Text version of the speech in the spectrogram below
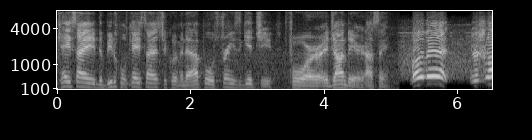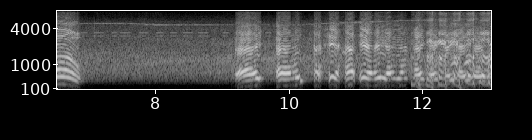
case I, the beautiful case IH equipment that I pull strings to get you for a John Deere. I see. Move it. You're slow. Hey, hey, hey, hey, hey, hey, hey, hey, hey,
